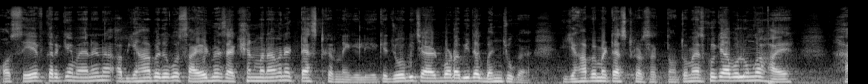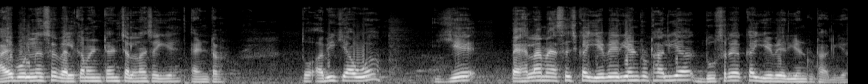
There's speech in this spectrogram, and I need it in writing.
और सेव करके मैंने ना अब यहाँ पे देखो साइड में सेक्शन बना मैंने टेस्ट करने के लिए कि जो भी चैट बोर्ड अभी तक बन चुका है यहाँ पे मैं टेस्ट कर सकता हूँ। तो मैं इसको क्या बोलूँगा? हाय हाय बोलने से वेलकम इंटेंट चलना चाहिए एंटर तो अभी क्या हुआ? ये पहला मैसेज का ये वेरिएंट उठा लिया दूसरे का ये वेरिएंट उठा लिया।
